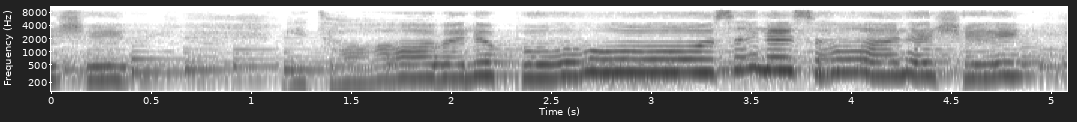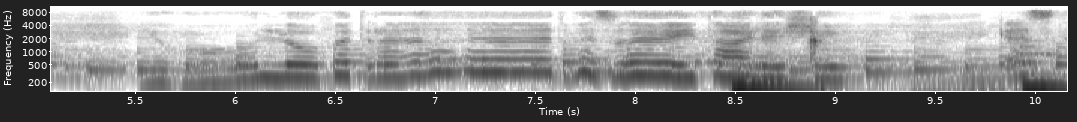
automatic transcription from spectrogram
ሳለሽ ጌታ በልቡ ስለሳለሽ የሁሉ ፍጥረት ብዝይታለሽ ቀስተ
